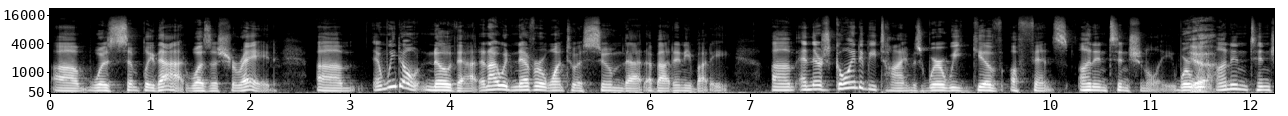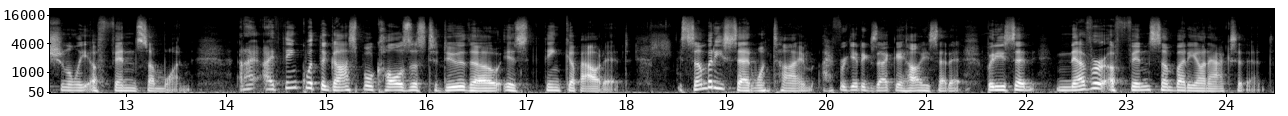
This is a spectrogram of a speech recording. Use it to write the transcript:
um, was simply that was a charade um, and we don't know that and i would never want to assume that about anybody. Um, and there's going to be times where we give offense unintentionally where Yeah. we unintentionally offend someone. And I, I think what the gospel calls us to do though is think about it. Somebody said one time i forget exactly how he said it but he said never offend somebody on accident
